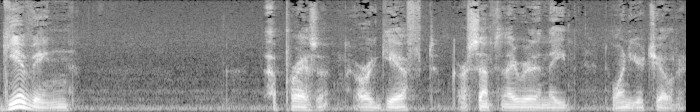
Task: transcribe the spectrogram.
giving a present or a gift or something they really need to one of your children.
